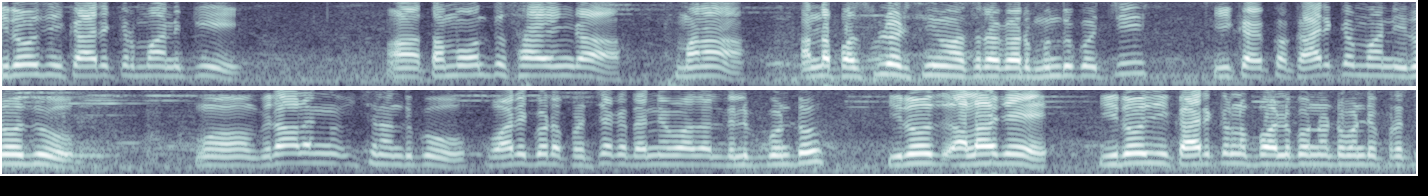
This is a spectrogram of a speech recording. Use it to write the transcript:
ఈరోజు ఈ కార్యక్రమానికి తమ వంతు సాయంగా మన అన్న పసుపులేటి శ్రీనివాసరావు గారు ముందుకొచ్చి ఈ యొక్క కార్యక్రమాన్ని ఈరోజు విరాళం ఇచ్చినందుకు వారికి కూడా ప్రత్యేక ధన్యవాదాలు తెలుపుకుంటూ ఈరోజు అలాగే ఈరోజు ఈ కార్యక్రమంలో పాల్గొన్నటువంటి ప్రతి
